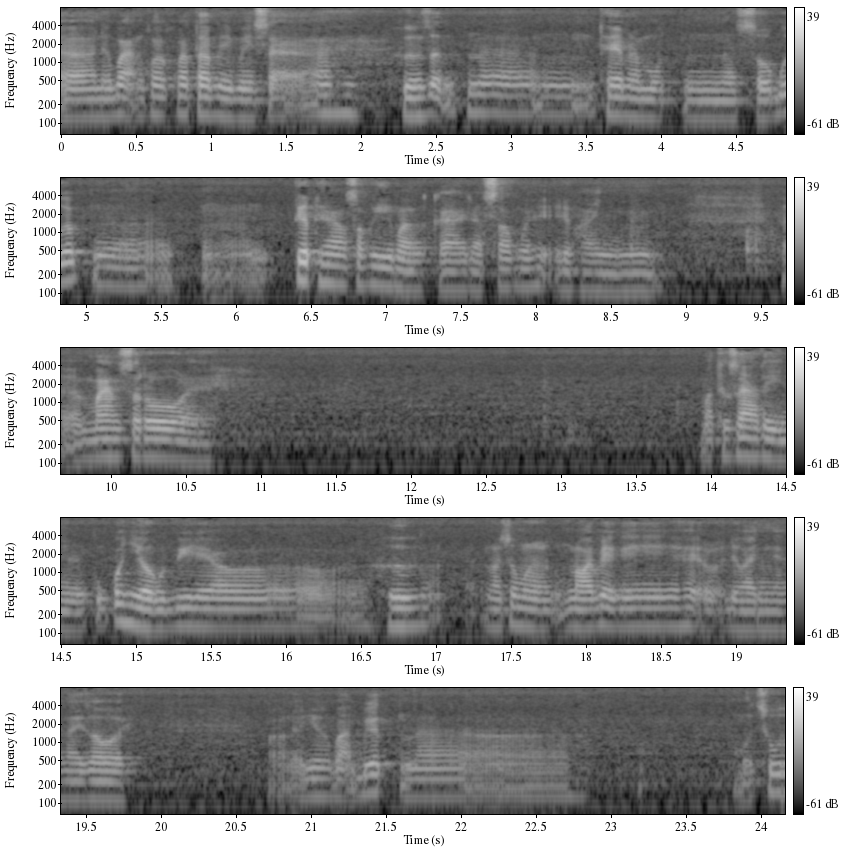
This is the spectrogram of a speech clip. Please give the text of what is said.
À, nếu bạn quan quan tâm thì mình sẽ hướng dẫn ờ, thêm là một số bước ờ, tiếp theo sau khi mà cài đặt xong cái hệ điều hành Manjaro này. Mà thực ra thì cũng có nhiều video hư nói chung là nói về cái hệ điều hành này rồi. Nếu như bạn biết một chút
